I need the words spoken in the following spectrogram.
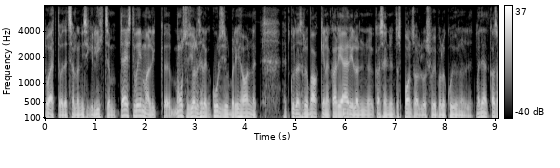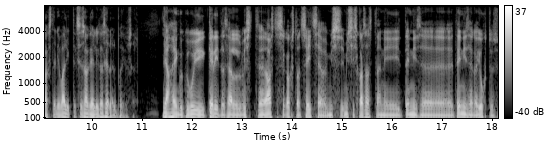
toetavad, et seal on isegi lihtsam, täiesti võimalik, ma ausalt ei ole sellega kursis, võib-olla Riho on, et et kuidas Rõbakina karjääril on ka see nii-öelda sponsorlus võib-olla kujunenud, et ma tean, et Kasahstani valitakse sageli ka sellel põhjusel jah, ei kui, kui kerida seal vist aastasse kaks tuhat seitse või mis, mis siis Kasahstani tennise, tennisega juhtus,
